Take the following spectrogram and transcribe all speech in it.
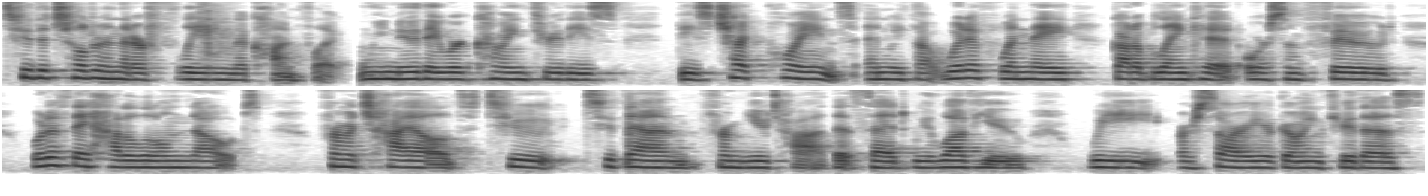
to the children that are fleeing the conflict. We knew they were coming through these these checkpoints and we thought what if when they got a blanket or some food, what if they had a little note from a child to to them from Utah that said we love you, we are sorry you're going through this.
